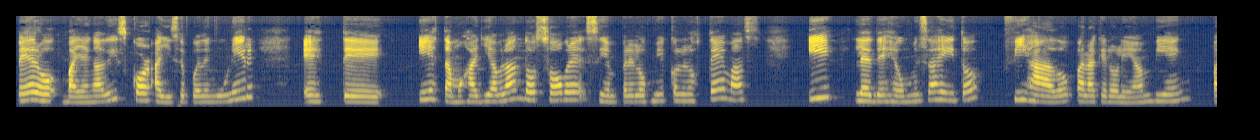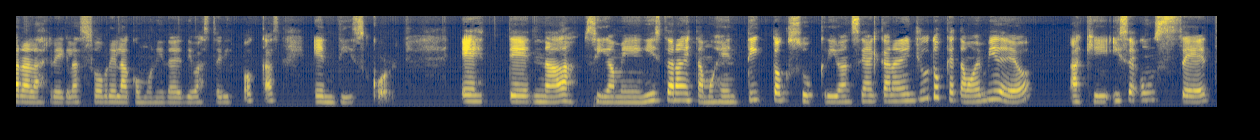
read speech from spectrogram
Pero vayan a Discord, allí se pueden unir. Este, y estamos allí hablando sobre siempre los miércoles los temas. Y les dejé un mensajito fijado para que lo lean bien para las reglas sobre la comunidad de Divasteris Podcast en Discord. Este, nada, síganme en Instagram, estamos en TikTok, suscríbanse al canal en YouTube que estamos en video. Aquí hice un set,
